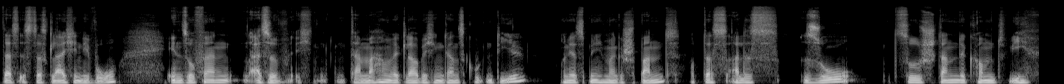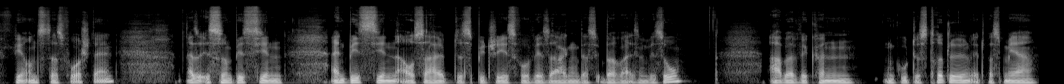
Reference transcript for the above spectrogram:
das ist das gleiche Niveau. Insofern, also ich, da machen wir, glaube ich, einen ganz guten Deal. Und jetzt bin ich mal gespannt, ob das alles so zustande kommt, wie wir uns das vorstellen. Also ist so ein bisschen, ein bisschen außerhalb des Budgets, wo wir sagen, das überweisen wir so. Aber wir können ein gutes Drittel, etwas mehr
